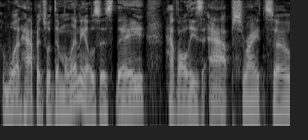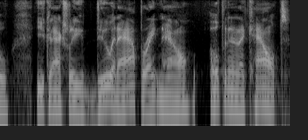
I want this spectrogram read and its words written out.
what happens with the millennials is they have all these apps, right? So you can actually do an app right now, open an account.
